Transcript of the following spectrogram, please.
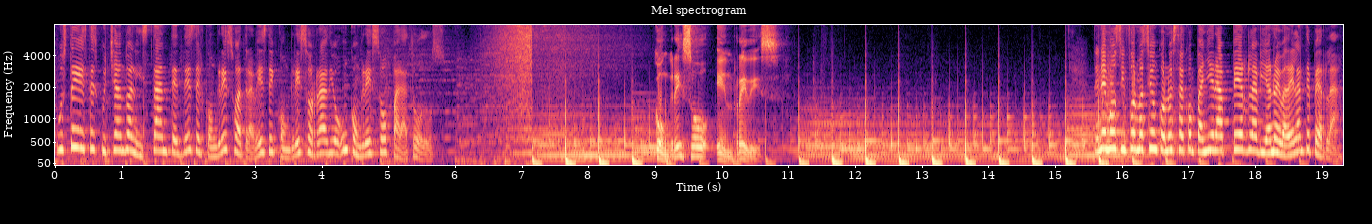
Usted está escuchando al instante desde el Congreso a través de Congreso Radio, un Congreso para todos. Congreso en redes. Tenemos información con nuestra compañera Perla Villanueva. Adelante, Perla.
